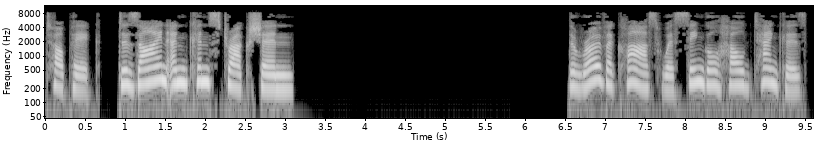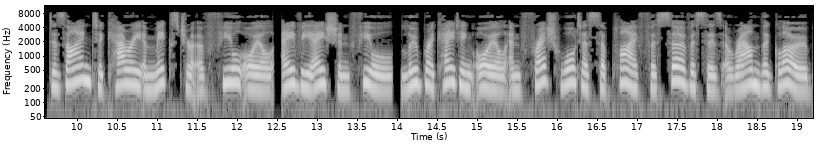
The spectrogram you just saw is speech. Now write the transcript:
Topic: Design and construction. The Rover class were single-hulled tankers, designed to carry a mixture of fuel oil, aviation fuel, lubricating oil and fresh water supply for services around the globe.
